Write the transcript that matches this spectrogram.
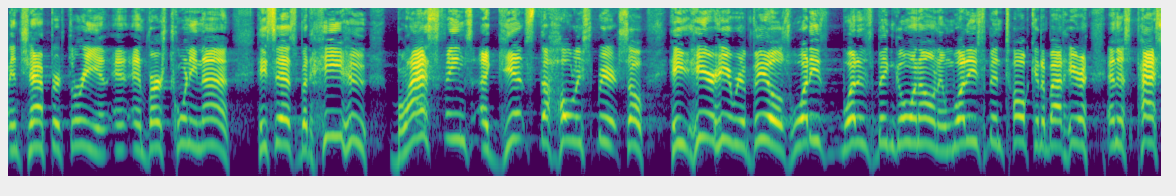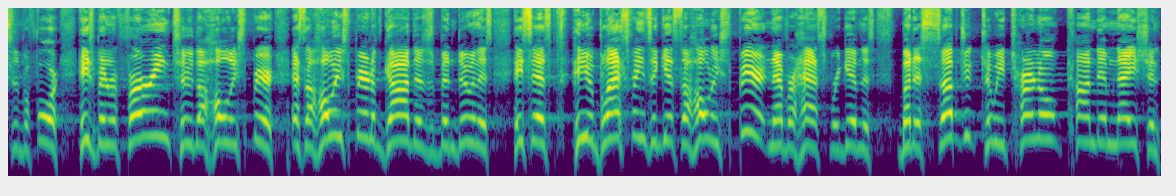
in chapter 3 and, and, and, verse 29 he says but he who blasphemes against the holy spirit so he here he reveals what he's what has been going on and what he's been talking about here in this passage before. He's been referring to the holy spirit. It's the holy spirit of god that has been doing this. He says he who blasphemes against the holy spirit never has forgiveness but is subject to eternal condemnation.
